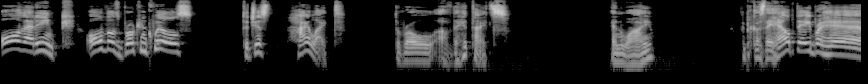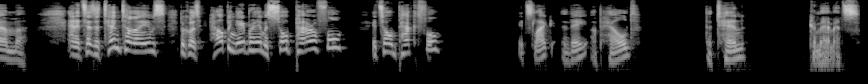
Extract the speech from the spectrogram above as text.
all that ink, all those broken quills to just highlight the role of the Hittites. And why? Because they helped Abraham. And it says it 10 times because helping Abraham is so powerful, it's so impactful. It's like they upheld the 10 commandments.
